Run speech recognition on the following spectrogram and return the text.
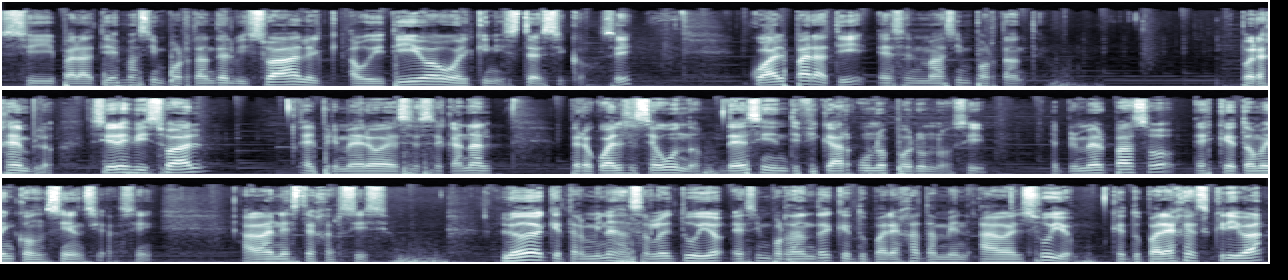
Si para ti es más importante el visual, el auditivo o el kinestésico, ¿sí? ¿Cuál para ti es el más importante? Por ejemplo, si eres visual, el primero es ese canal. Pero ¿cuál es el segundo? Debes identificar uno por uno, ¿sí? El primer paso es que tomen conciencia, ¿sí? Hagan este ejercicio. Luego de que termines de hacerlo el tuyo, es importante que tu pareja también haga el suyo. Que tu pareja escriba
